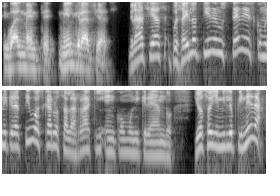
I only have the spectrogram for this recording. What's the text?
Igualmente, mil gracias. Gracias. Pues ahí lo tienen ustedes, comunicativos, Carlos Alarraqui en Comunicreando. Yo soy Emilio Pineda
